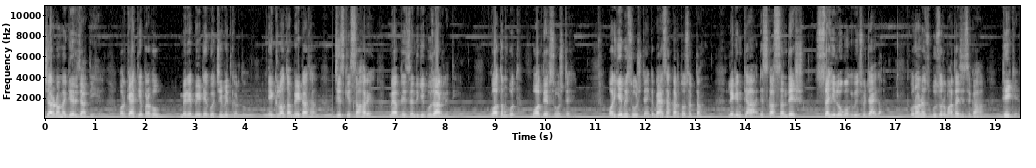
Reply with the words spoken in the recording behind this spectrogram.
चरणों में गिर जाती है और कहती है, प्रभु, मेरे बेटे को जीवित कर दो। इकलौता बेटा था जिसके सहारे मैं अपनी ज़िंदगी गुजार लेती। गौतम बुद्ध बहुत देर सोचते हैं और ये भी सोचते हैं कि मैं ऐसा कर तो सकता हूँ, लेकिन क्या इसका संदेश सही लोगों के बीच में जाएगा? उन्होंने उस बुज़ुर्ग माता जी से कहा, ठीक है,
